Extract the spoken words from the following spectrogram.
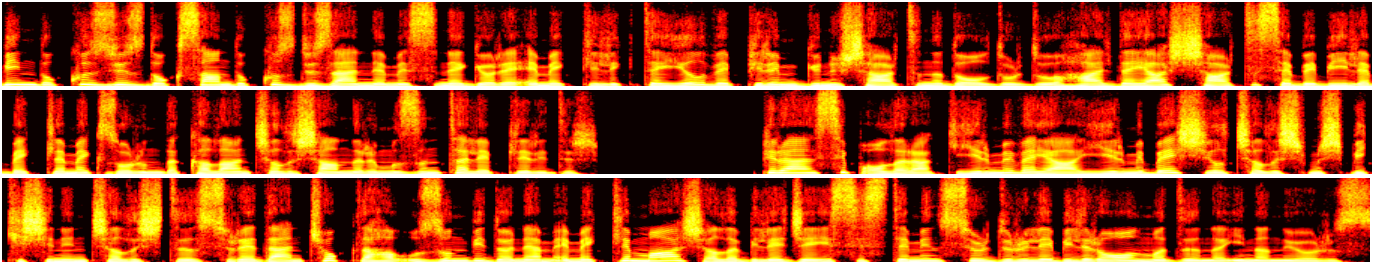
1999 düzenlemesine göre emeklilikte yıl ve prim günü şartını doldurduğu halde yaş şartı sebebiyle beklemek zorunda kalan çalışanlarımızın talepleridir. Prensip olarak 20 veya 25 yıl çalışmış bir kişinin çalıştığı süreden çok daha uzun bir dönem emekli maaş alabileceği sistemin sürdürülebilir olmadığına inanıyoruz.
